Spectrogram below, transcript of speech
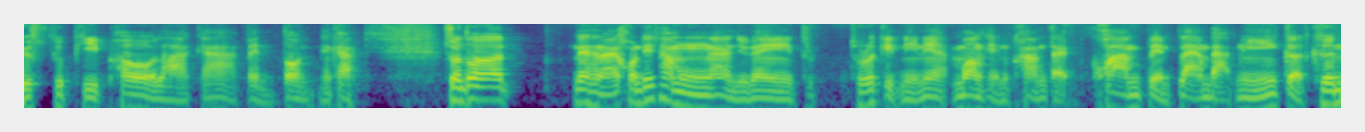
Youth to the People Laka เป็นต้นนะครับ ส่วนตัวในฐานะคนที่ทำงานอยู่ในธุรกิจนี้เนี่ยมองเห็นความแต่ความเปลี่ยนแปลงแบบนี้เกิดขึ้น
